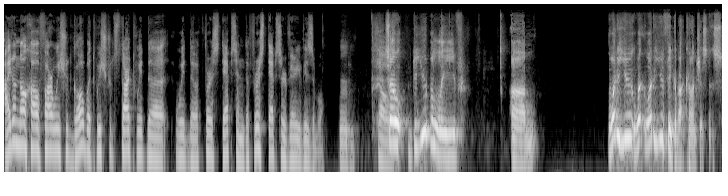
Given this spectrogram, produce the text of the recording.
I don't know how far we should go, but we should start with the with the first steps, and the first steps are very visible. Mm-hmm. So, so do you believe? Um, what do you what What do you think about consciousness?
